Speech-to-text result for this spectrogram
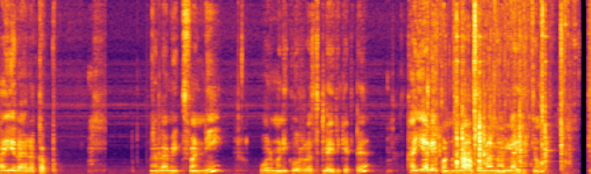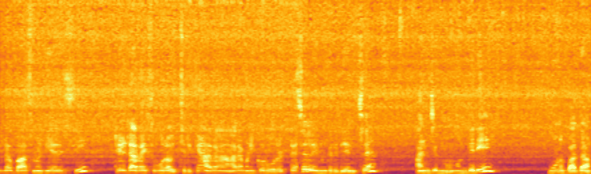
தயிர் அரை கப்பு. நல்லா மிக்ஸ் பண்ணி ஒரு மணிக்கூர் ரெஸ்ட்டில் இருக்கட்டு. கையாலே பண்ணுங்க அப்போ தான் நல்லா இருக்கும். கிலோ பாஸ்மதி அரிசி டில்டா ரைஸ் ஊற வச்சுருக்கேன். அரை அரை மணிக்கூர் ஊறட்டு ஸ்பெஷல் இன்க்ரீடியன்ஸு அஞ்சு முந்திரி மூணு பாதாம்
